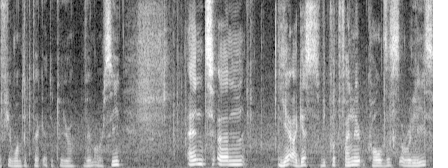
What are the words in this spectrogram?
If you want it back added to your vimrc. And um, yeah, I guess we could finally call this a release.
